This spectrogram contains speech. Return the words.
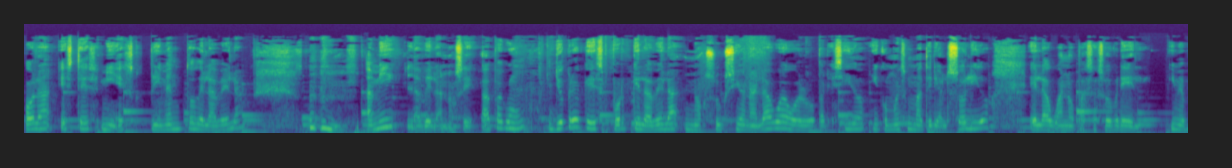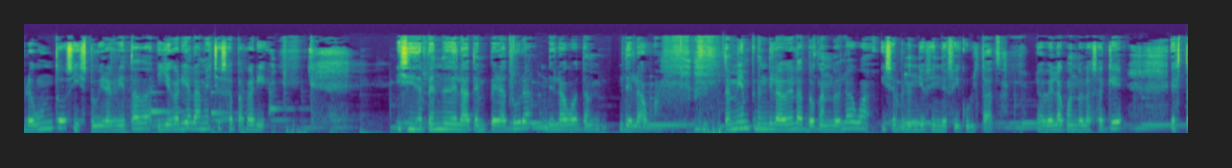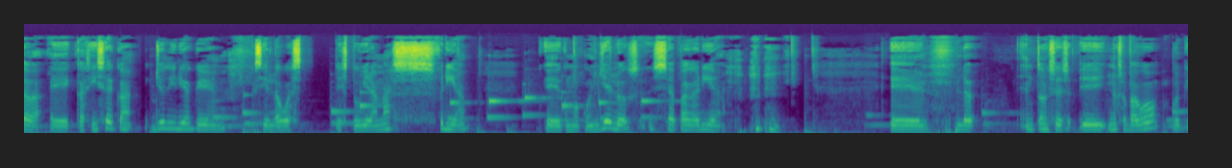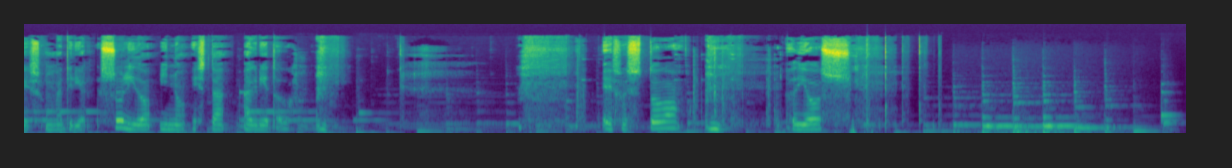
Hola, este es mi experimento de la vela. A mí la vela no se apagó. Yo creo que es porque la vela no succiona el agua o algo parecido y como es un material sólido, el agua no pasa sobre él. Y me pregunto si estuviera agrietada y llegaría a la mecha se apagaría. Y si depende de la temperatura del agua del agua. También prendí la vela tocando el agua y se prendió sin dificultad. La vela cuando la saqué estaba eh, casi seca. Yo diría que si el agua estuviera más fría, eh, como con hielos, se apagaría. Eh, entonces no se apagó porque es un material sólido y no está agrietado. Eso es todo. Adiós.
